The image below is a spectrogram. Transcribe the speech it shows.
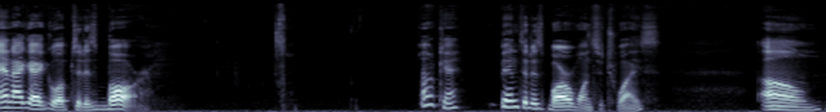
And I gotta go up to this bar. Okay. Been to this bar once or twice. Um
